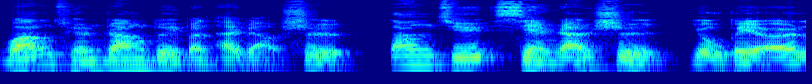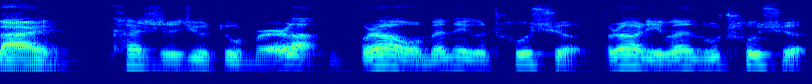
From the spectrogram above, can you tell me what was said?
王全章对本台表示，当局显然是有备而来，开始就堵门了，不让我们那个出去，不让李文足出去。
